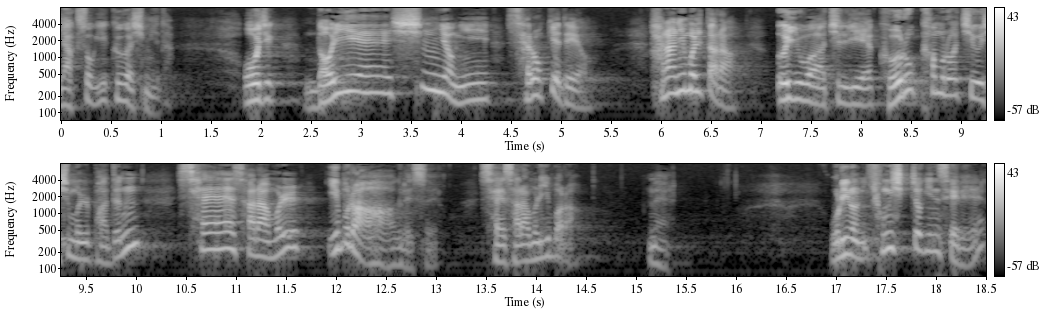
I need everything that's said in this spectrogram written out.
약속이 그것입니다. 오직 너희의 심령이 새롭게 되어 하나님을 따라 의와 진리의 거룩함으로 지으심을 받은 새 사람을 입으라 그랬어요. 새 사람을 입어라. 네. 우리는 형식적인 세례,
